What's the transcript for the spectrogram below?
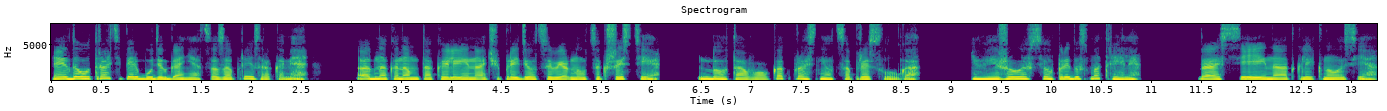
И до утра теперь будет гоняться за призраками. Однако нам так или иначе придется вернуться к шести, до того, как проснется прислуга. Вижу, вы все предусмотрели. Рассеянно откликнулась я.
